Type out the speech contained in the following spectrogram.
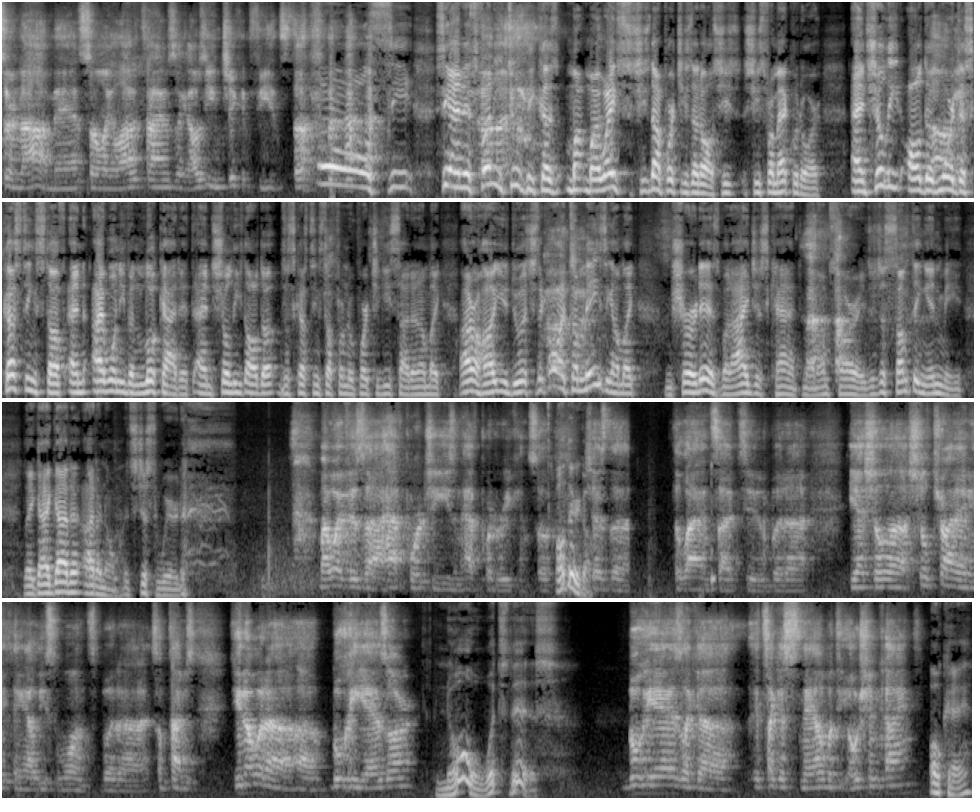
Or not, man. So like a lot of times, like I was eating chicken feet and stuff. Oh, see, see, and it's funny too because my, my wife, she's not Portuguese at all. She's she's from Ecuador, and she'll eat all the more okay. disgusting stuff, and I won't even look at it. And she'll eat all the disgusting stuff from the Portuguese side, and I'm like, I don't know how you do it. She's like, Oh, it's amazing. I'm like, I'm sure it is, but I just can't, man. I'm sorry. There's just something in me. Like I got to I don't know. It's just weird. My wife is uh, half Portuguese and half Puerto Rican, so Oh, there you go. she has the, the Latin side too. But uh, yeah, she'll uh, she'll try anything at least once. But uh, sometimes, do you know what uh, uh, are? no, what's this? Bouillier is like a it's like a snail, but the ocean kind. Okay.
